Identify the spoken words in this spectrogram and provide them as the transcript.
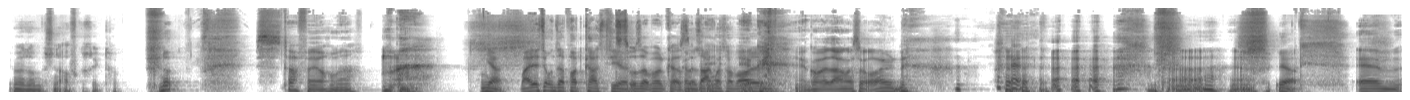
immer so ein bisschen aufgeregt habe. Ne? Das darf man ja auch immer. Ja, weil es ja unser Podcast hier. Das ist unser Podcast. Können wir sagen, was wir wollen. Ja, können wir sagen, was wir wollen. Ah, ja. Ja. Ähm,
